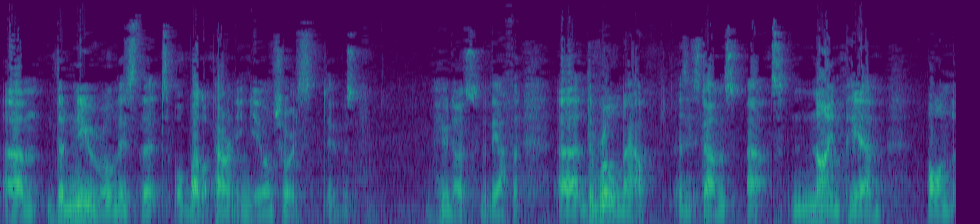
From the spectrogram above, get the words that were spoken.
Um, the new rule is that, well, apparently new. I'm sure it was. Who knows with the AFA? Uh, the rule now as it stands at 9 pm on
